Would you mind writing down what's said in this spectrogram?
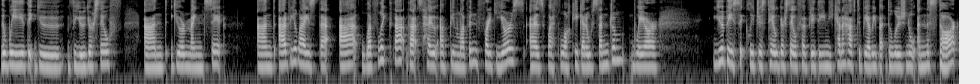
the way that you view yourself and your mindset. And I realised that I live like that. That's how I've been living for years, as with lucky girl syndrome, where you basically just tell yourself every day, and you kind of have to be a wee bit delusional in the start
